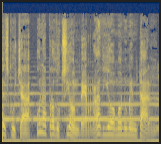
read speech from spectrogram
escucha una producción de Radio Monumental.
